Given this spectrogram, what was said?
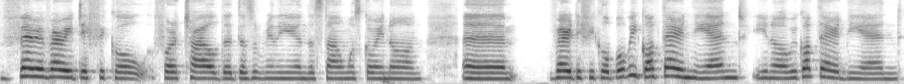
very, very difficult for a child that doesn't really understand what's going on. Um, very difficult, but we got there in the end. You know, we got there in the end.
